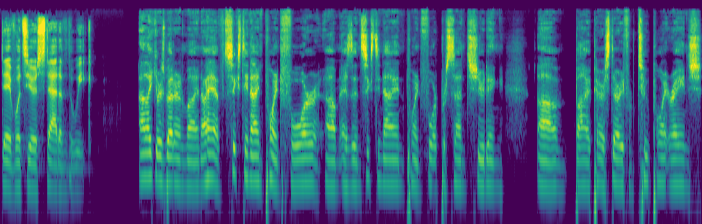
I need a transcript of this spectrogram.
Dave, what's your stat of the week? I like yours better than mine. I have 69.4, um, as in 69.4% shooting um, by Peristeri from two point range,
